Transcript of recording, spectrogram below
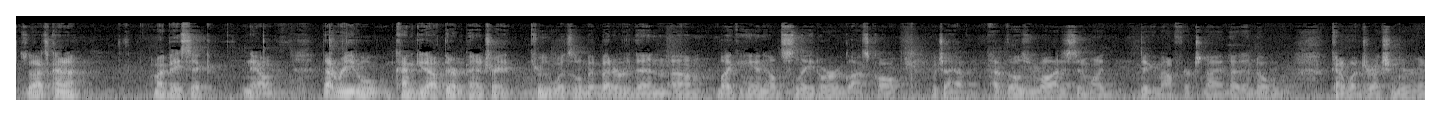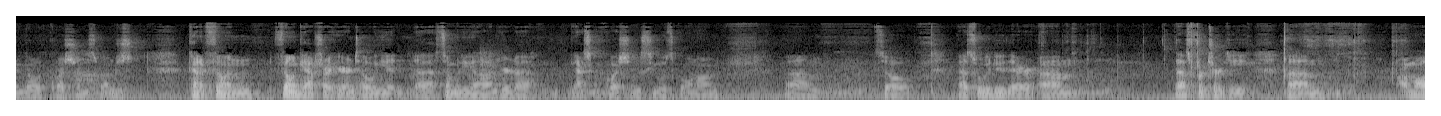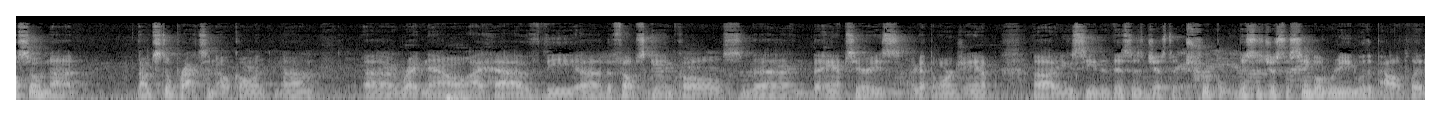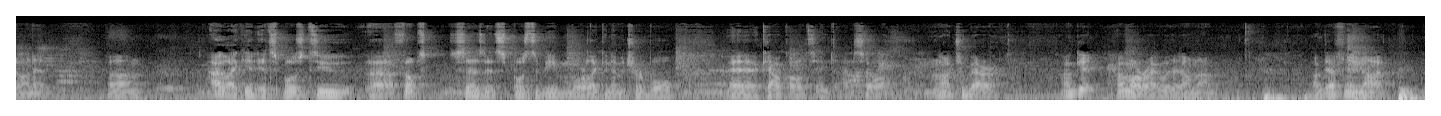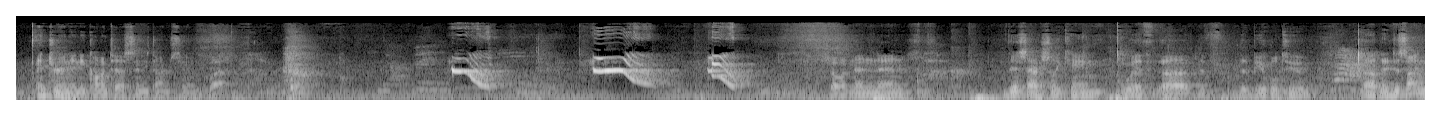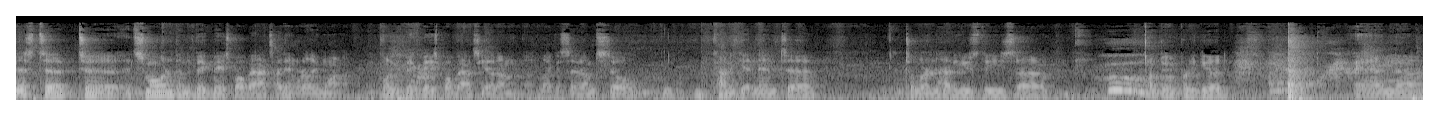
So that's kind of my basic. Now, that reed will kind of get out there and penetrate through the woods a little bit better than um, like a handheld slate or a glass call, which I have have those as well. I just didn't want to dig them out for tonight. I didn't know kind of what direction we were going to go with questions, so I'm just kind of filling filling gaps right here until we get uh, somebody on here to ask a question, and see what's going on. Um, so that's what we do there. Um, that's for turkey. Um, I'm also not. I'm still practicing elk calling. Uh, right now, I have the uh, the Phelps game calls, the the amp series. I got the orange amp. Uh, you can see that this is just a triple. This is just a single reed with a palate plate on it. Um, I like it. It's supposed to. Uh, Phelps says it's supposed to be more like an immature bull, and a cow call at the same time. So I'm not too bad. I'm get. I'm all right with it. I'm not. I'm definitely not entering any contests anytime soon, but. So and then this actually came with uh, the, the bugle tube. Uh, they designed this to, to it's smaller than the big baseball bats. I didn't really want one of the big baseball bats yet. I'm like I said, I'm still kind of getting into to learn how to use these. Uh, I'm doing pretty good, and uh,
